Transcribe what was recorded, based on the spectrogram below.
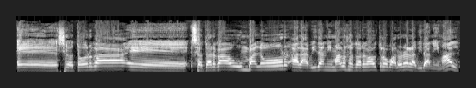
eh, se otorga eh, se otorga un valor a la vida animal o se otorga otro valor a la vida animal.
